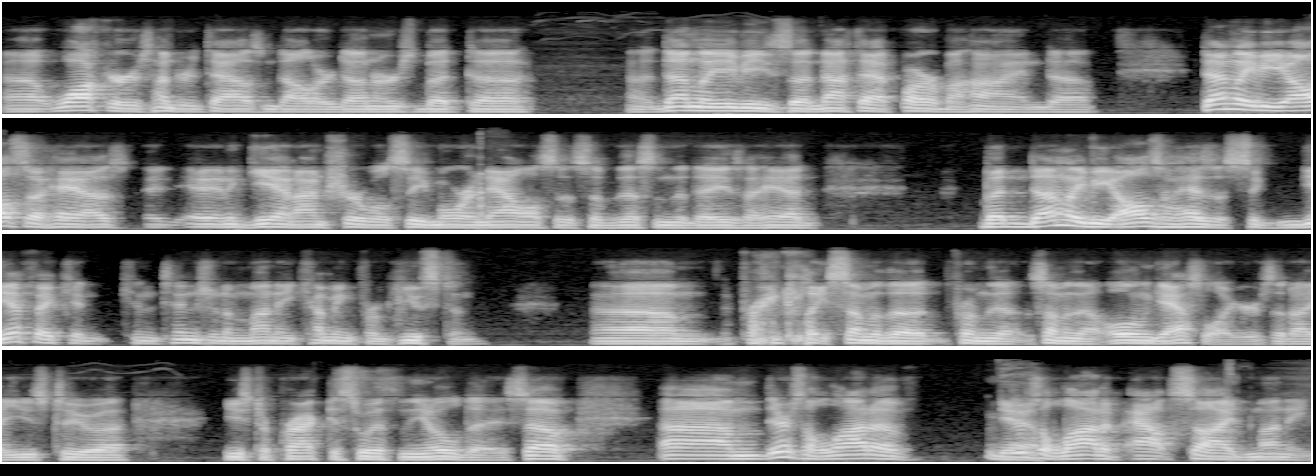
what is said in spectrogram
Walker's hundred thousand dollar donors, but Dunleavy's not that far behind. Dunleavy also has, and again, I'm sure we'll see more analysis of this in the days ahead. But Dunleavy also has a significant contingent of money coming from Houston. Um, frankly, some of the from the some of the oil and gas lawyers that I used to uh, used to practice with in the old days. So um, there's a lot of yeah. there's a lot of outside money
